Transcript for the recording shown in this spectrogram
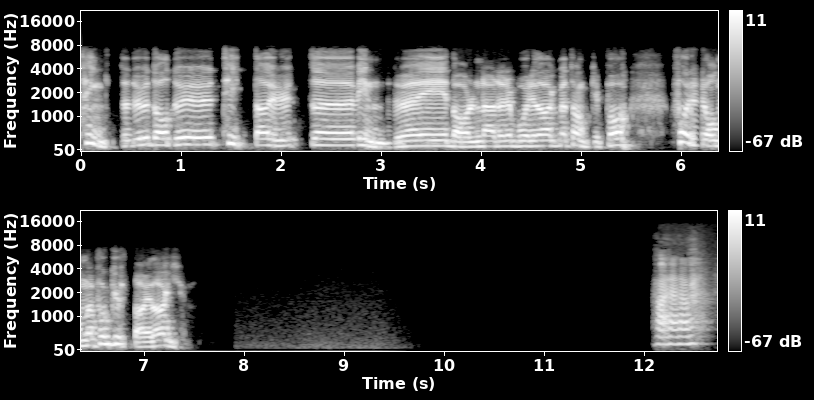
tenkte du da du titta ut eh, vinduet i dalen der dere bor i dag, med tanke på forholdene for gutta i dag? Hei, er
